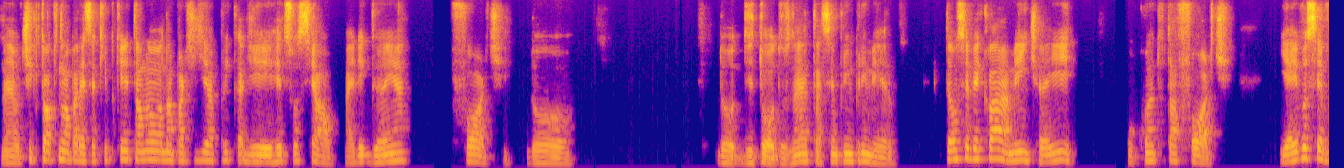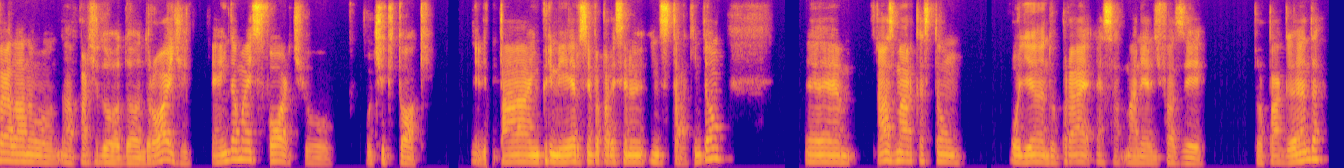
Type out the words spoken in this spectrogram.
Né? O TikTok não aparece aqui porque ele está na parte de, aplica, de rede social. Aí ele ganha forte do, do, de todos, né? Está sempre em primeiro. Então você vê claramente aí o quanto está forte. E aí você vai lá no, na parte do, do Android, é ainda mais forte o, o TikTok. Ele está em primeiro, sempre aparecendo em destaque. Então, é, as marcas estão olhando para essa maneira de fazer propaganda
